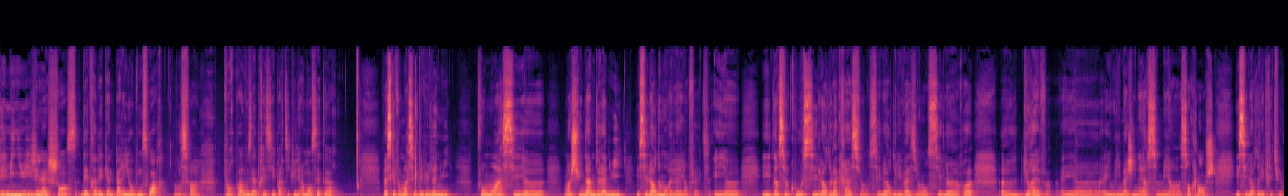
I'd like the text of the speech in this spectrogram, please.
Il est minuit, j'ai la chance d'être avec Anne Pario. Bonsoir. Bonsoir. Pourquoi vous appréciez particulièrement cette heure? Parce que pour moi, c'est le début de la nuit. Pour moi, c'est. euh, moi, je suis une âme de la nuit et c'est l'heure de mon réveil, en fait. Et, euh, et d'un seul coup, c'est l'heure de la création, c'est l'heure de l'évasion, c'est l'heure euh, du rêve et, et où l'imaginaire se met en- s'enclenche et c'est l'heure de l'écriture.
